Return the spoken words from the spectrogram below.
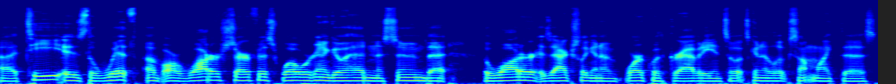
Uh, T is the width of our water surface. Well, we're going to go ahead and assume that the water is actually going to work with gravity, and so it's going to look something like this.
